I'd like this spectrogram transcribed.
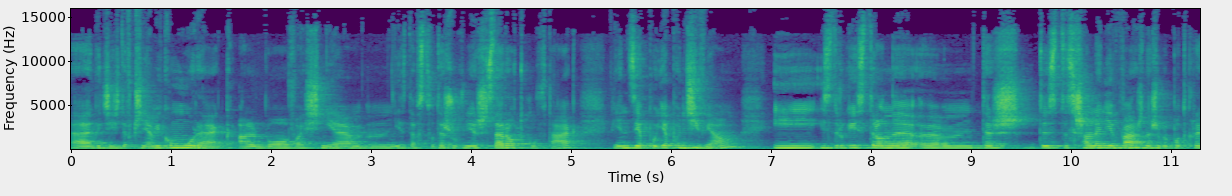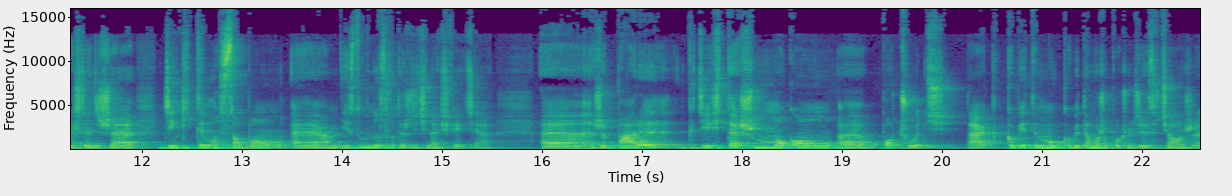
E, gdzieś dawczyniami komórek, albo właśnie mm, jest dawstwo też również zarodków, tak? Więc ja, ja podziwiam i, i z drugiej strony um, też to jest, to jest szalenie ważne, żeby podkreślać, że dzięki tym osobom um, jest tu mnóstwo też dzieci na świecie. E, że pary gdzieś też mogą e, poczuć, tak? Kobiety, kobieta może poczuć, że jest w ciąży,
